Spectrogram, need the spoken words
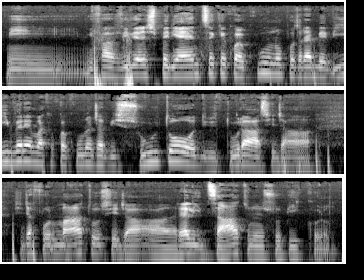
mi, mi fa vivere esperienze che qualcuno potrebbe vivere, ma che qualcuno ha già vissuto o addirittura si è già, si è già formato, si è già realizzato nel suo piccolo.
